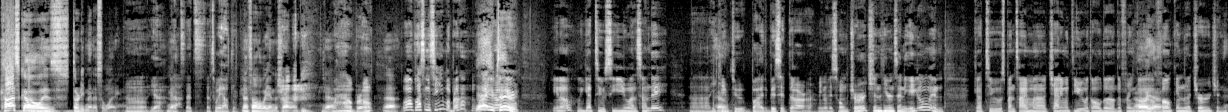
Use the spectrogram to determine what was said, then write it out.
Costco is thirty minutes away. Oh yeah, yeah. That's that's that's way out there. That's all the way into Charlotte. yeah. Wow, bro. Yeah. Well, blessing to see you, my brother. I'm yeah, you too. You know, we get to see you on Sunday. Uh, he came to by visit our, you know, his home church and here in San Diego, and got to spend time uh, chatting with you with all the different oh, uh, yeah. folk in the church and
